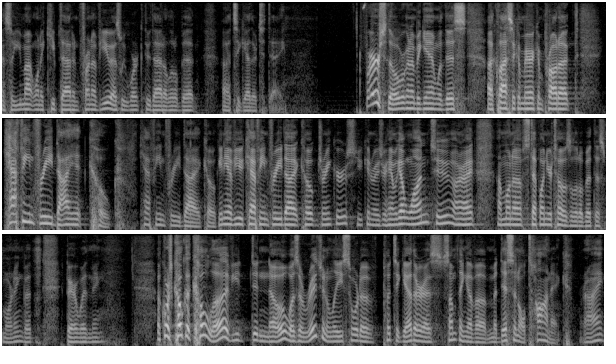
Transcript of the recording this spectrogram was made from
And so you might want to keep that in front of you as we work through that a little bit uh, together today. First, though, we're going to begin with this uh, classic American product caffeine free Diet Coke. Caffeine free Diet Coke. Any of you caffeine free Diet Coke drinkers? You can raise your hand. We got one, two. All right. I'm going to step on your toes a little bit this morning, but bear with me. Of course, Coca Cola, if you didn't know, was originally sort of put together as something of a medicinal tonic, right?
